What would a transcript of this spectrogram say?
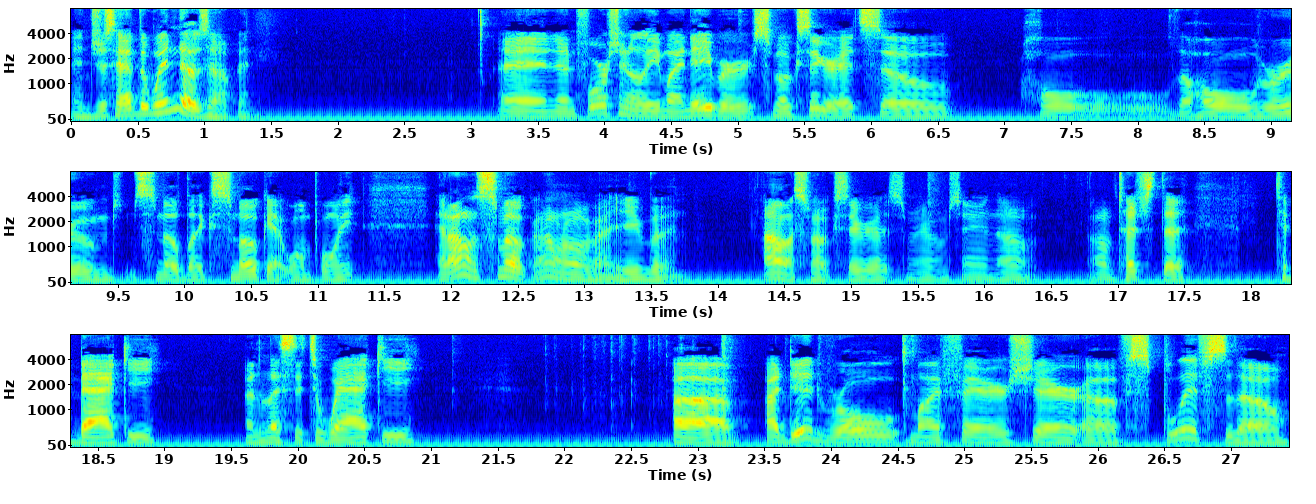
and just had the windows open. And unfortunately, my neighbor smoked cigarettes, so whole the whole room smelled like smoke at one point. And I don't smoke. I don't know about you, but I don't smoke cigarettes. You know what I'm saying? I don't. I don't touch the tobacco unless it's wacky. Uh, I did roll my fair share of spliffs though.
